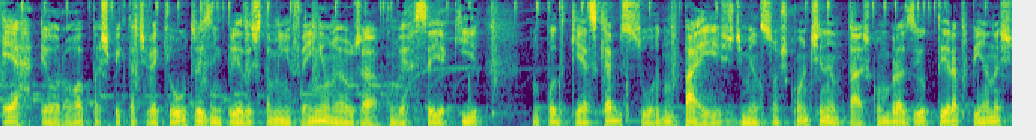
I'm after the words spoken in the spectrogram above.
Air Europa. A expectativa é que outras empresas também venham, né? Eu já conversei aqui no podcast que é absurdo um país de dimensões continentais como o Brasil ter apenas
